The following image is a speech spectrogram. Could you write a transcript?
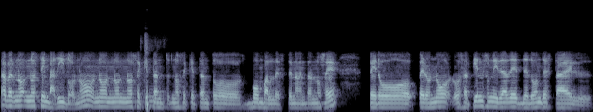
a ver, no, no está invadido, ¿no? No, no, no sé qué tanto, no sé qué tantos bombas le estén aventando, no sé, pero, pero no, o sea, tienes una idea de, de dónde está el,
